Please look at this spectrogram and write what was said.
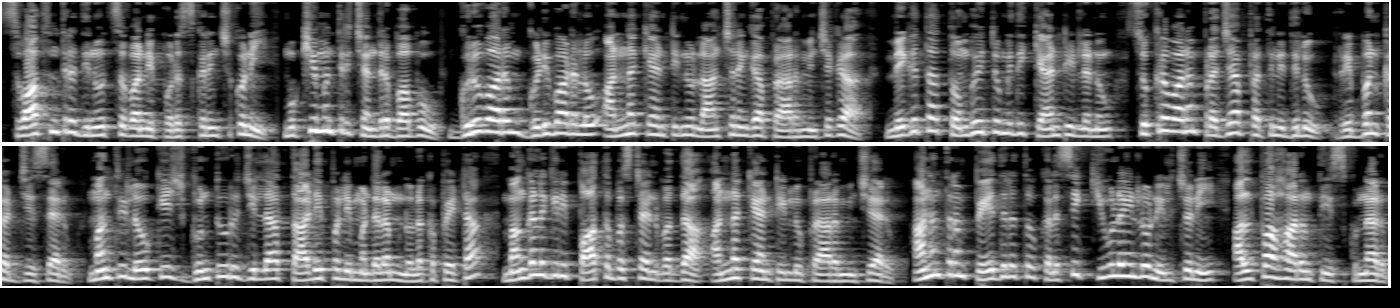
స్వాతంత్ర దినోత్సవాన్ని పురస్కరించుకుని ముఖ్యమంత్రి చంద్రబాబు గురువారం గుడివాడలో అన్న క్యాంటీన్ను లాంఛనంగా ప్రారంభించగా మిగతా తొంభై తొమ్మిది క్యాంటీన్లను శుక్రవారం ప్రజాప్రతినిధులు రిబ్బన్ కట్ చేశారు. మంత్రి లోకేష్ గుంటూరు జిల్లా తాడేపల్లి మండలం నులకపేట మంగళగిరి పాత బస్టాండ్ వద్ద అన్న క్యాంటీన్లు ప్రారంభించారు. అనంతరం పేదలతో కలిసి క్యూ లైన్లో నిల్చొని అల్పాహారం తీసుకున్నారు.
